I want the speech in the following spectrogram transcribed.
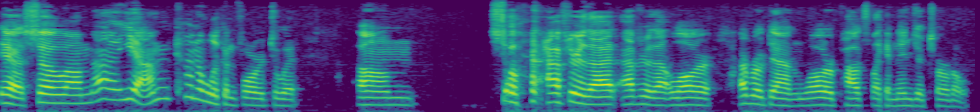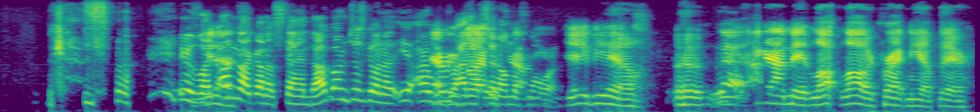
yeah. So um, uh, yeah, I'm kind of looking forward to it. Um, so after that, after that, Lawler, I wrote down Lawler pouts like a ninja turtle because he was like, Yeah. I'm not gonna stand up. I'm just gonna. yeah, I would rather Everybody sit on the floor. JBL. Yeah. I gotta admit, Law- Lawler cracked me up there.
